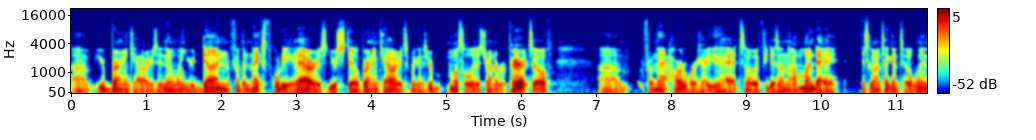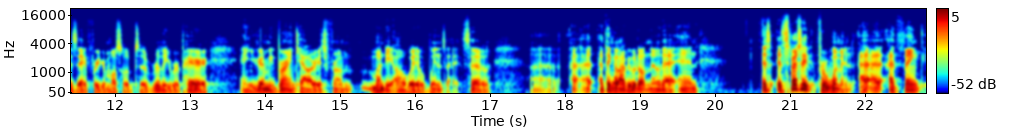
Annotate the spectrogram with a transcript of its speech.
um, you're burning calories and then when you're done for the next 48 hours you're still burning calories because your muscle is trying to repair itself um, from that hard workout you had. So if you did something on Monday, it's going to take until Wednesday for your muscle to really repair, and you're going to be burning calories from Monday all the way to Wednesday. So Uh, I, I, think a lot of people don't know that, and especially for women, I, I think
